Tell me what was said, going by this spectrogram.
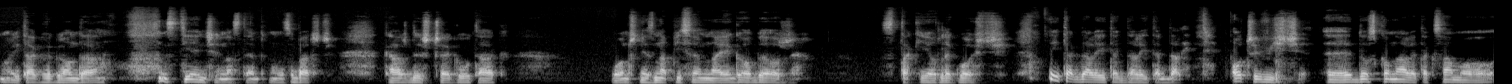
no i tak wygląda zdjęcie następne. No zobaczcie, każdy szczegół tak, łącznie z napisem na jego obroży, z takiej odległości i tak dalej, i tak dalej, i tak dalej. Oczywiście e, doskonale tak samo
